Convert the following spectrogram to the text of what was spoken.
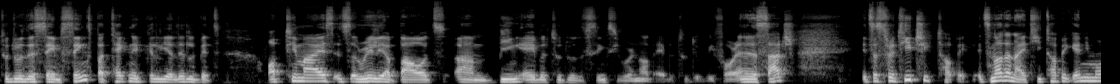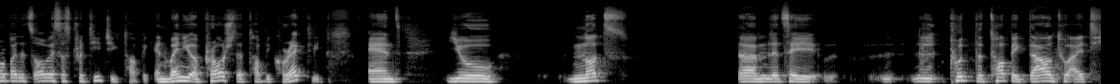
to do the same things, but technically a little bit optimized. It's really about um, being able to do the things you were not able to do before. And as such, it's a strategic topic. It's not an IT topic anymore, but it's always a strategic topic. And when you approach that topic correctly and you not um, let's say put the topic down to IT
